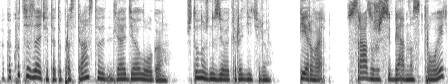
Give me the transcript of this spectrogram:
А как вот создать вот это пространство для диалога? Что нужно сделать родителю? Первое. Сразу же себя настроить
